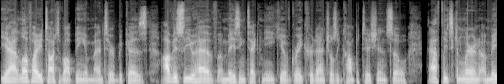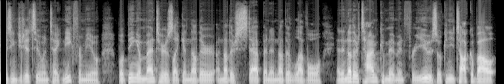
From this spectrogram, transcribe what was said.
yeah, I love how you talked about being a mentor because obviously you have amazing technique, you have great credentials in competition, so athletes can learn amazing jiu-jitsu and technique from you. But being a mentor is like another another step and another level and another time commitment for you. So can you talk about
